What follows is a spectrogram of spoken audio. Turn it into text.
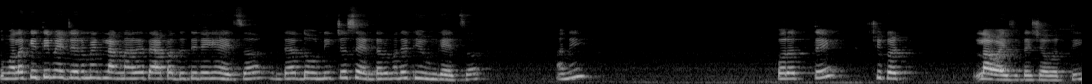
तुम्हाला किती मेजरमेंट लागणार आहे त्या पद्धतीने घ्यायचं. त्या दोन्हीच्या सेंटरमध्ये ठेवून घ्यायचं. आणि परत ते चिकट लावायचं त्याच्यावरती.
